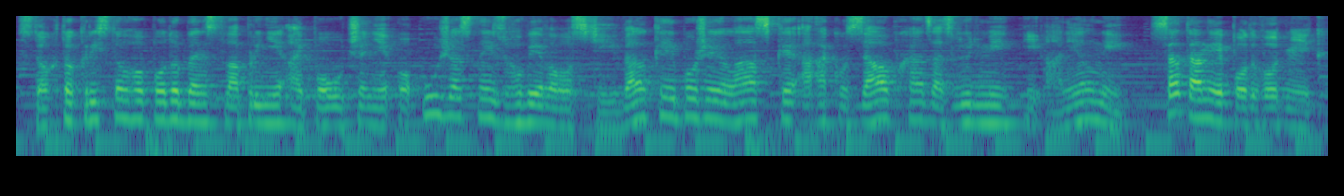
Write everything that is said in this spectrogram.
Z tohto Kristovho podobenstva plinie aj poučenie o úžasnej zhovievavosti, veľkej Božej láske a ako zaobchádza s ľuďmi i anielmi. Satan je podvodník.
